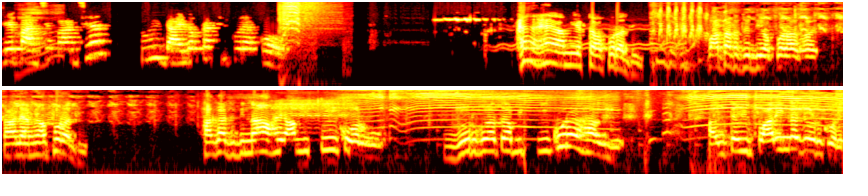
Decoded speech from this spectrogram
যে পারছে পারছে তুই ডায়লগটা ঠিক করে কর। হ্যাঁ হ্যাঁ আমি একটা অপরাধী। পাতাটা যদি অপরাধ হয়, তাহলে আমি অপরাধী। হাগা যদি না হয়, আমি কি করব? জোর করাতে আমি কি করে হাগবো? হাগতে আমি পারি না জোর করে।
